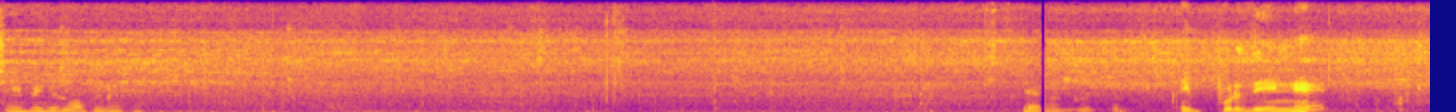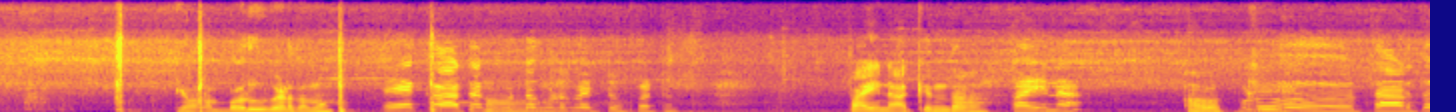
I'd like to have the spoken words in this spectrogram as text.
చీపిది లోపలికి. ఇప్పుడు దీన్ని ఏమైనా బరువు పెడదాము? ఏ కాటన్ గుడ్డ కూడా పెట్టు పట్టు. పైన కింద? పైన. ఇప్పుడు తాడుతో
